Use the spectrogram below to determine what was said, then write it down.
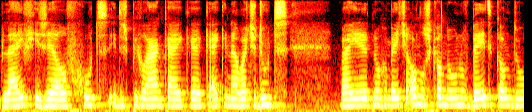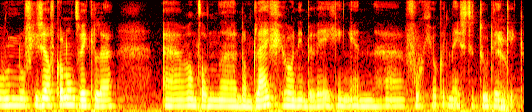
blijf jezelf goed in de spiegel aankijken, kijken naar wat je doet, waar je het nog een beetje anders kan doen of beter kan doen of jezelf kan ontwikkelen. Want dan, dan blijf je gewoon in beweging en voeg je ook het meeste toe, denk Ja. ik.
